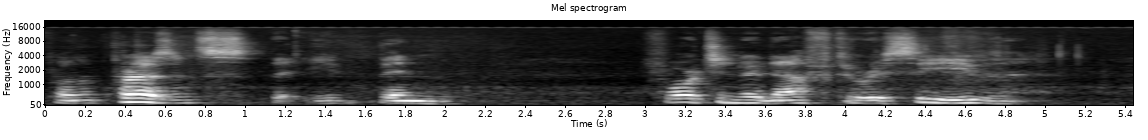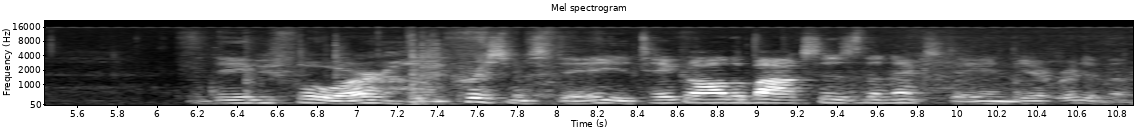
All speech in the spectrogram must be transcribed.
from the presents that you've been fortunate enough to receive the day before, on Christmas Day, you take all the boxes the next day and get rid of them.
